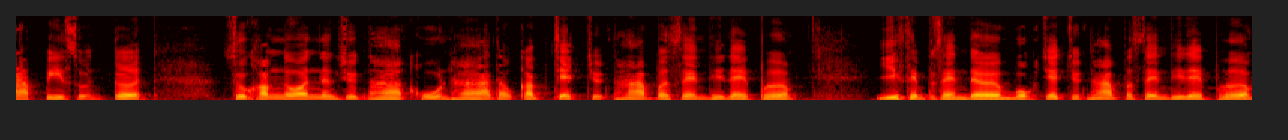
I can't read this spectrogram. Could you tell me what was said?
5 ปีส่วนเกินสูตรคำนวณ 1.5 คูณ 5 เท่ากับ 7.5%ที่ได้เพิ่ม 20%เดิมบวก 7.5%ที่ได้เพิ่ม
